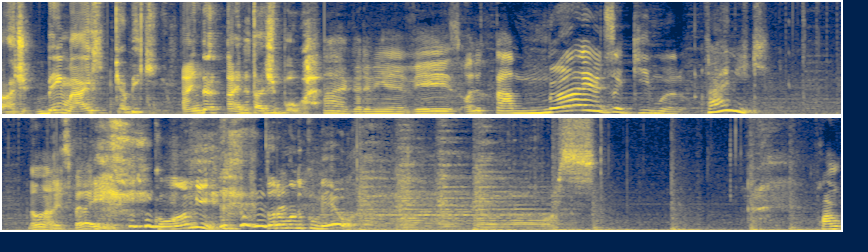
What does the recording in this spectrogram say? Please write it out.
Arde bem mais que a biquinho. Ainda, ainda tá de boa. Ai, agora é minha vez. Olha o tamanho disso aqui, mano. Vai, Nick. Não, Larissa, espera aí. Come! Todo mundo comeu. Nossa. Faz,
